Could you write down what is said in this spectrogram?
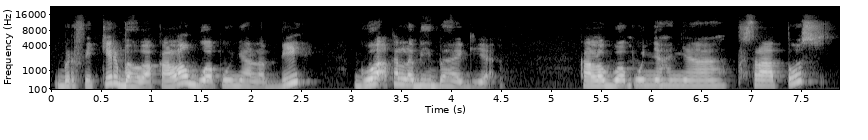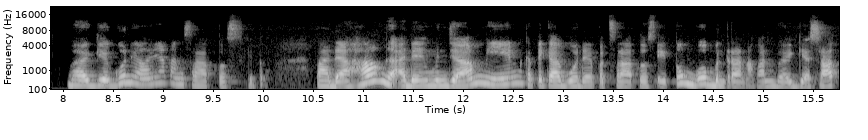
berpikir bahwa kalau gue punya lebih gue akan lebih bahagia. Kalau gue punya hanya 100, bahagia gue nilainya akan 100 gitu. Padahal nggak ada yang menjamin ketika gue dapet 100 itu gue beneran akan bahagia 100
